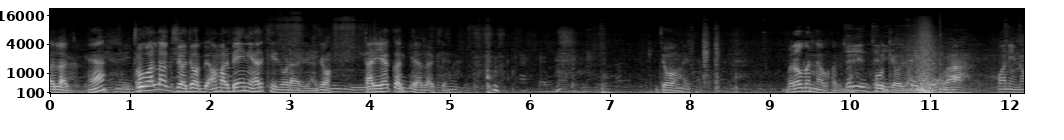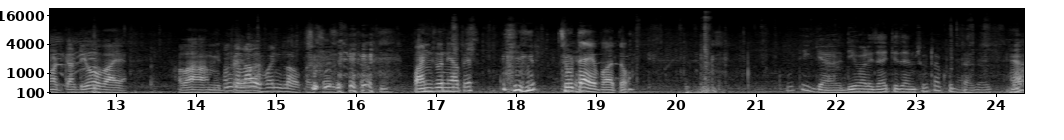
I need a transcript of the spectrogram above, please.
અલગ. હે? તું અલગ છે જો અમારે બે ની હરખી જોડાવી જો તારી એક જ તે અલગ છે. જો. બરોબર ને વખત શું કેવું વાહ કોની નોટ કાઢી હો ભાઈ. વાહ અમિત લાવો ફોન પાંચસો ની આપે? છૂટાય પાતો ખૂટી ગયા દિવાળી જાતી જાય એમ છૂટા ખૂટતા જાય. હા?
